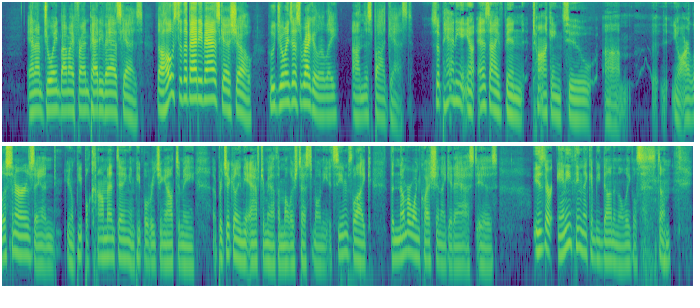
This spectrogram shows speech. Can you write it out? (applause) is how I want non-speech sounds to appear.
And I'm joined by my friend Patti Vasquez, the host of The Patti Vasquez Show, who joins us regularly on this podcast. So, Patti, you know, as I've been talking to um, you know our listeners and you know people commenting and people reaching out to me, uh, particularly in the aftermath of Mueller's testimony. It seems like the number one question I get asked is, "Is there anything that can be done in the legal (laughs) system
